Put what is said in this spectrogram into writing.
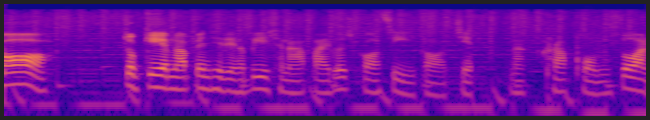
กอร์จบเกมนะเป็นเทเลทัปปี้ชนะไปด้วยสกอร์ 4 ต่อ 7 นะครับผม ส่วน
